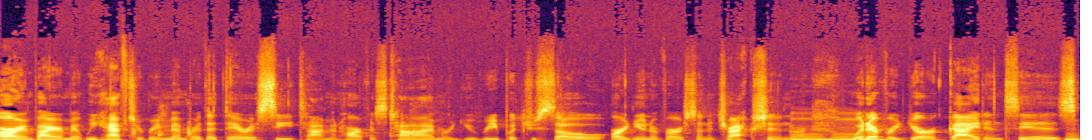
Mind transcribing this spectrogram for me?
our environment, we have to remember that there is seed time and harvest time, or you reap what you sow, or universe and attraction, or Mm-hmm. whatever your guidance is.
